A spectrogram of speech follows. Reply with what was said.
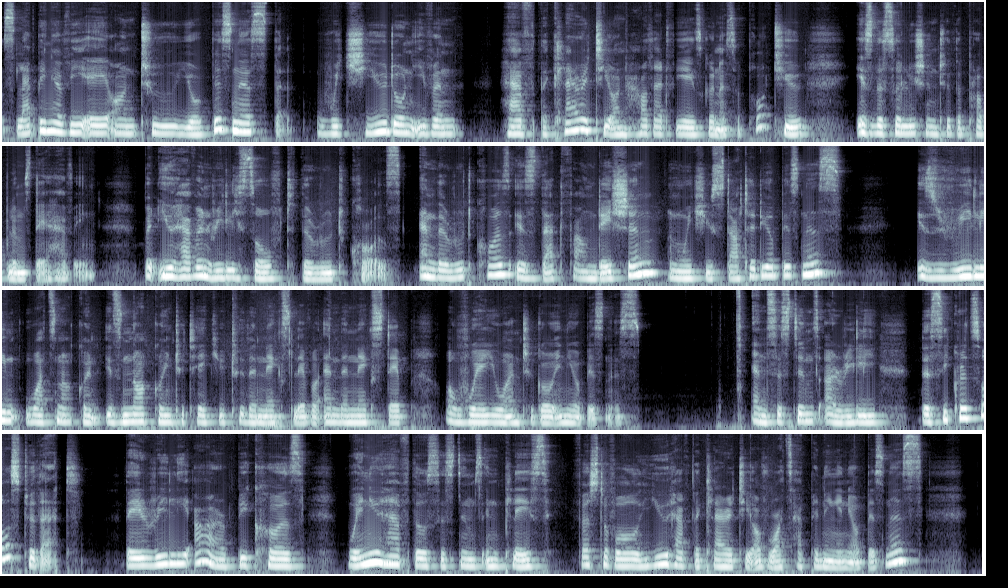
slapping a VA onto your business that which you don't even have the clarity on how that VA is going to support you is the solution to the problems they're having. But you haven't really solved the root cause. And the root cause is that foundation on which you started your business is really what's not going is not going to take you to the next level and the next step of where you want to go in your business. And systems are really the secret sauce to that. They really are because when you have those systems in place, First of all, you have the clarity of what's happening in your business.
